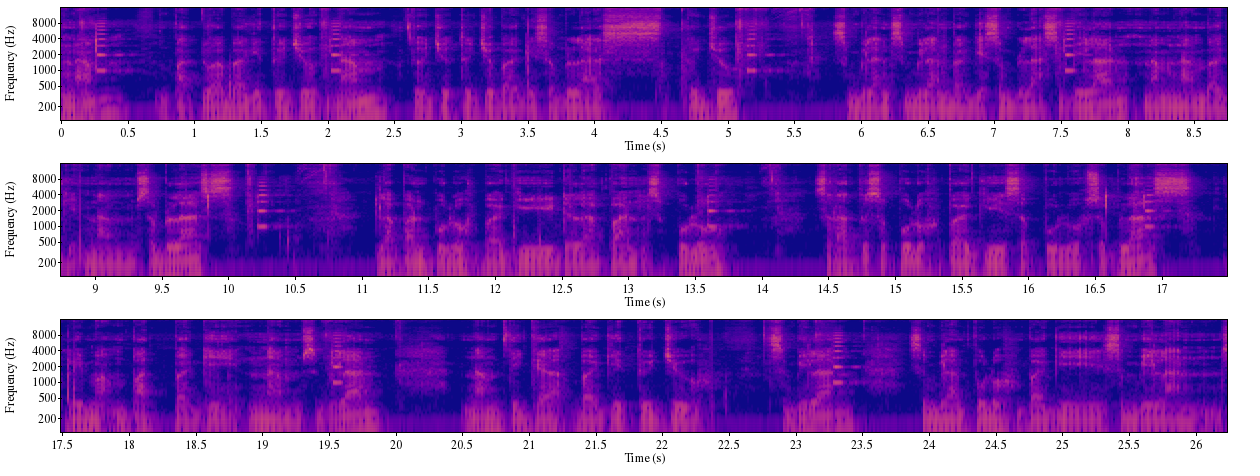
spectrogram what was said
6 42 bagi 7 6 77 bagi 11 7 99 bagi 11 9 66 bagi 6 11 80 bagi 8 10 110 bagi 10 11 54 bagi 6 9 63 bagi 7 9 90 bagi 9 10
